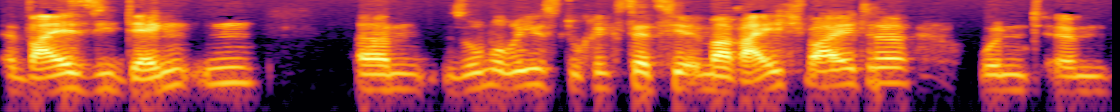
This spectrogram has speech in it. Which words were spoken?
weil sie denken, ähm, so Maurice, du kriegst jetzt hier immer Reichweite und ähm,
